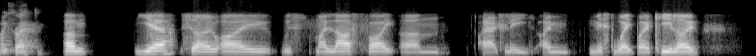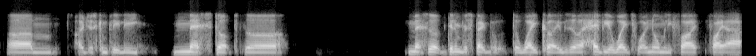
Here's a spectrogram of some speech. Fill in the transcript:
I correct? Um, yeah. So I was my last fight. Um, I actually I missed weight by a kilo. Um, I just completely messed up the mess up, didn't respect the, the, weight cut. It was a heavier weight to what I normally fight fight at,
